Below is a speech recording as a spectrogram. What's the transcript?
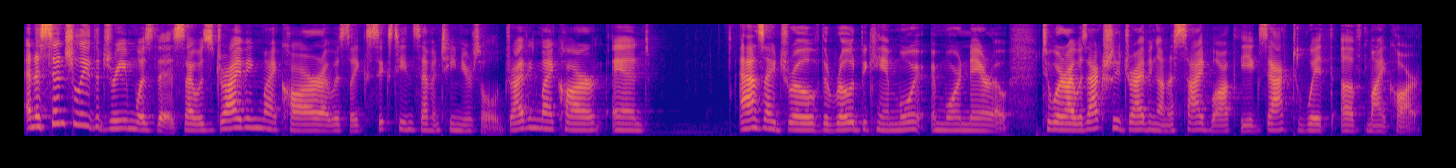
And essentially, the dream was this I was driving my car. I was like 16, 17 years old, driving my car, and as I drove, the road became more and more narrow to where I was actually driving on a sidewalk the exact width of my car.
